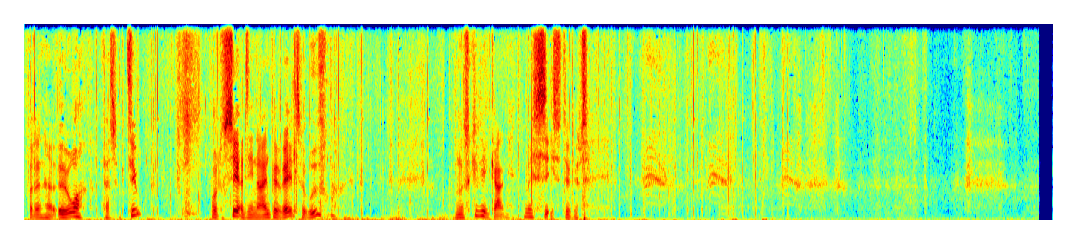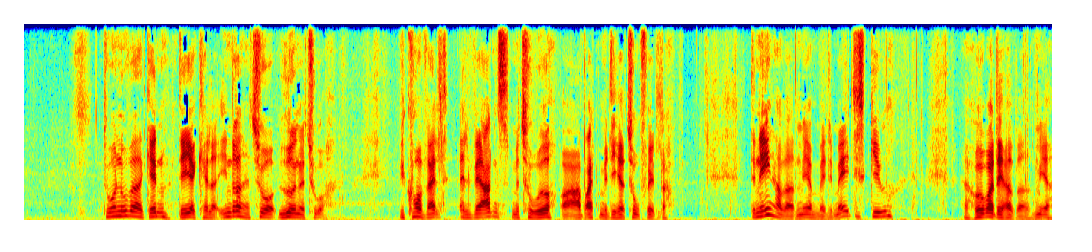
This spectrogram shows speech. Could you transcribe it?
fra den her øvre perspektiv, hvor du ser din egen bevægelse udefra. Nu skal vi i gang med C-stykket. Du har nu været igennem det, jeg kalder indre natur og ydre natur. Vi kunne have valgt alverdens metoder at arbejde med de her to felter. Den ene har været mere matematisk givet. Jeg håber, det har været mere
